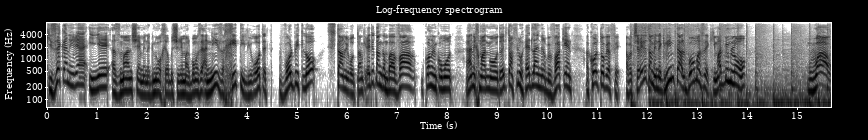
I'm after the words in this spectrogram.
כי זה כנראה יהיה הזמן שהם ינגנו הכי הרבה שירים מהאלבום הזה. אני זכיתי לראות את וולביט, לא סתם לראות אותם, כי ראיתי אותם גם בעבר, בכל מיני מקומות, היה נחמד מאוד, ראיתי אותם אפילו הדליינר בוואקן, הכל טוב ויפה. אבל כשראיתי אותם מנגנים את האלבום הזה כמעט במלואו, וואו,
